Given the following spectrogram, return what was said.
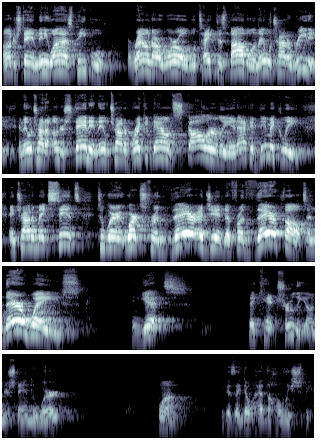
I understand many wise people around our world will take this Bible and they will try to read it and they will try to understand it and they will try to break it down scholarly and academically and try to make sense to where it works for their agenda, for their thoughts and their ways. And yet, they can't truly understand the Word. Why? Because they don't have the Holy Spirit.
